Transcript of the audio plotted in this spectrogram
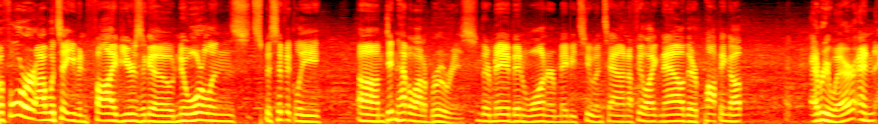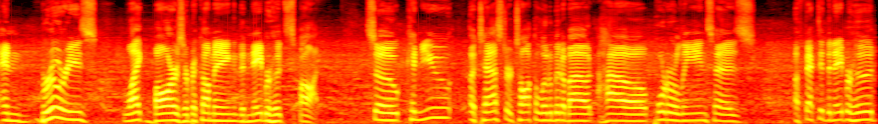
Before, I would say even five years ago, New Orleans specifically um, didn't have a lot of breweries. There may have been one or maybe two in town. I feel like now they're popping up everywhere, and, and breweries, like bars, are becoming the neighborhood spot. So, can you attest or talk a little bit about how Port Orleans has affected the neighborhood?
